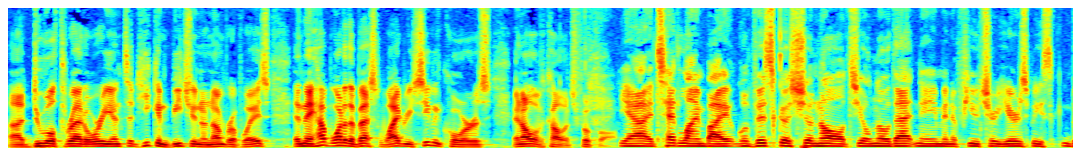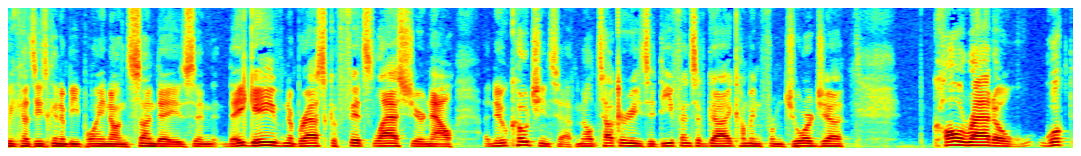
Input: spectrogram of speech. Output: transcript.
uh, dual threat oriented. He can beat you in a number of ways. And they have one of the best wide receiving cores in all of college football. Yeah, it's headlined by Laviska Shenault. You'll know that name in a future years because he's going to be playing on Sundays. And they gave Nebraska fits last year. Now, a new coaching staff. Mel Tucker, he's a defensive guy coming from Georgia. Colorado looked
